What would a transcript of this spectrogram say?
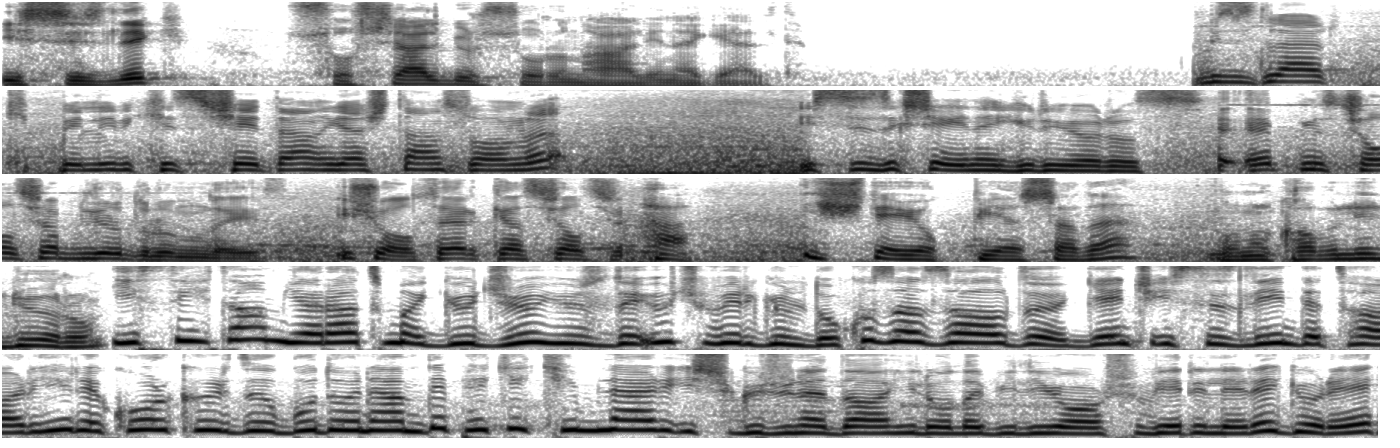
işsizlik sosyal bir sorun haline geldi. Bizler belli bir kes şeyden yaştan sonra işsizlik şeyine giriyoruz. Hepimiz çalışabilir durumdayız. İş olsa herkes çalışır. Ha, iş de yok piyasada. Bunu kabul ediyorum. İstihdam yaratma gücü %3,9 azaldı. Genç işsizliğin de tarihi rekor kırdığı bu dönemde peki kimler iş gücüne dahil olabiliyor? Verilere göre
